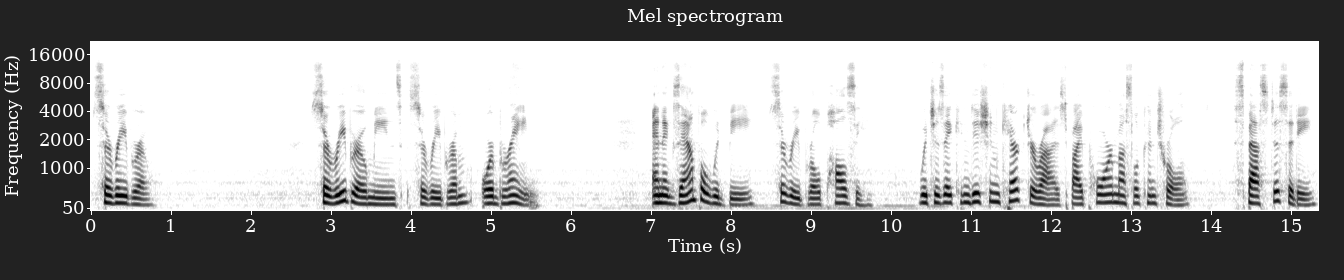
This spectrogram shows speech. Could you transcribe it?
Cerebro. Cerebro means cerebrum or brain. An example would be cerebral palsy, which is a condition characterized by poor muscle control, spasticity,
